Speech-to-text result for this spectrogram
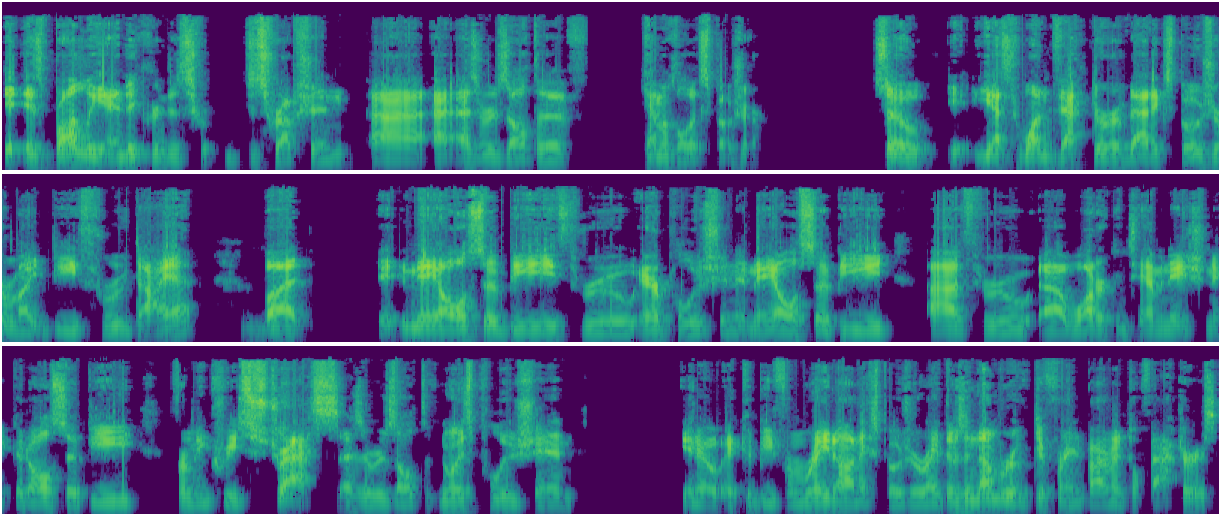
is broadly endocrine dis- disruption uh, as a result of chemical exposure. So yes, one vector of that exposure might be through diet, mm-hmm. but it may also be through air pollution. It may also be uh, through uh, water contamination. It could also be from increased stress as a result of noise pollution you know it could be from radon exposure right there's a number of different environmental factors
